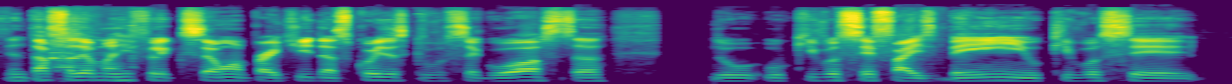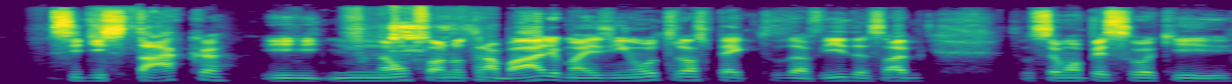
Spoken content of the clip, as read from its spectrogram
tentar fazer uma reflexão a partir das coisas que você gosta, do o que você faz bem, o que você se destaca e não só no trabalho, mas em outros aspectos da vida, sabe? Se você é uma pessoa que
